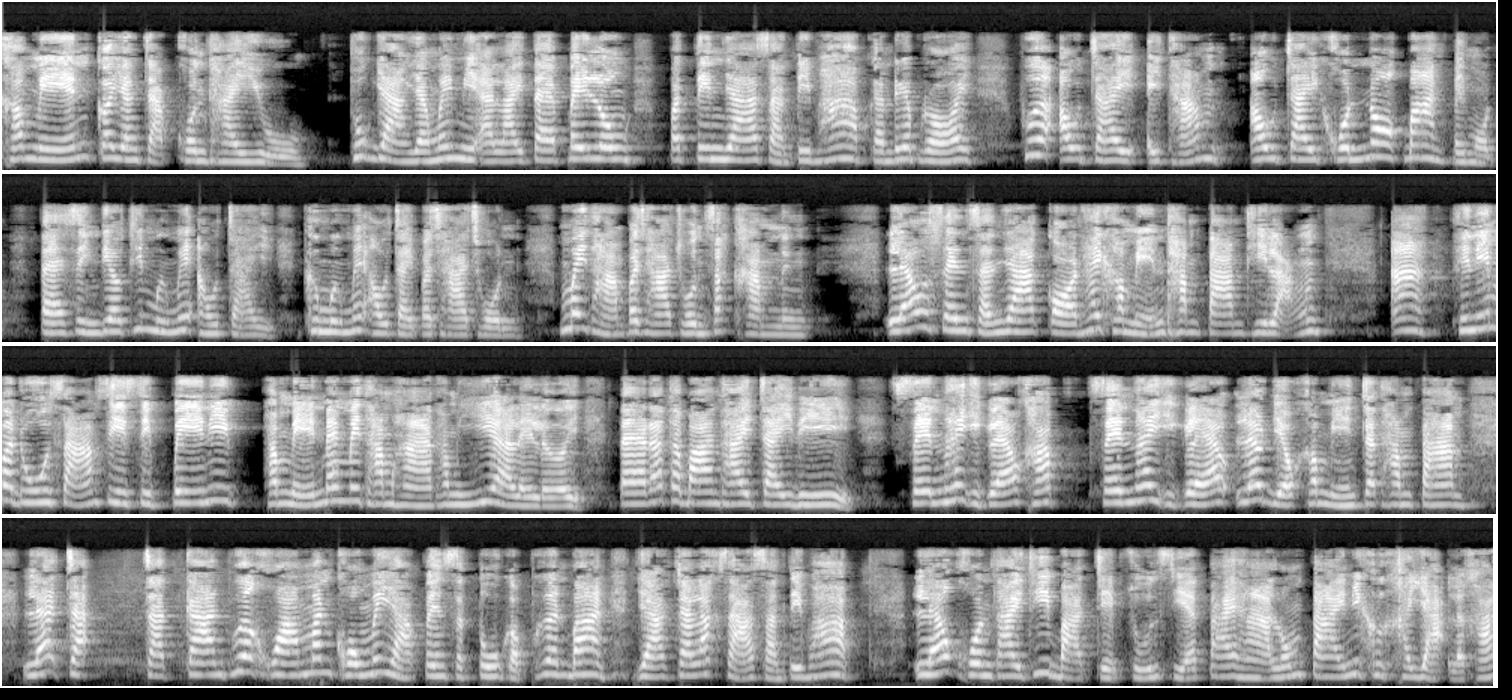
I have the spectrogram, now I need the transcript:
เขมรก็ยังจับคนไทยอยู่ ทุกอย่างยังไม่มีอะไรแต่ไปลงปฏิญญาสันติภาพกันเรียบร้อย เพื่อเอาใจไอ้ทั้มเอาใจคนนอกบ้านไปหมด แต่สิ่งเดียวที่มึงไม่เอาใจ คือมึงไม่เอาใจประชาชน ไม่ถามประชาชนสักคำหนึ่งแล้วเซ็นสัญญาก่อนให้เขมรทำตามทีหลัง อะทีนี้มาดูสามสี่สิบปีนี่เขมรแม่งไม่ทำหาทำเหี้ยอะไรเลย แต่รัฐบาลไทยใจดี เซ็นให้อีกแล้วครับ เซ็นให้อีกแล้ว แล้วเดี๋ยวขมรจะทำตาม และจะจัดการเพื่อความมั่นคงไม่อยากเป็นศัตรูกับเพื่อนบ้าน อยากจะรักษาสันติภาพ แล้วคนไทยที่บาดเจ็บสูญเสียตายหาล้มตายนี่คือขยะเหรอคะ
